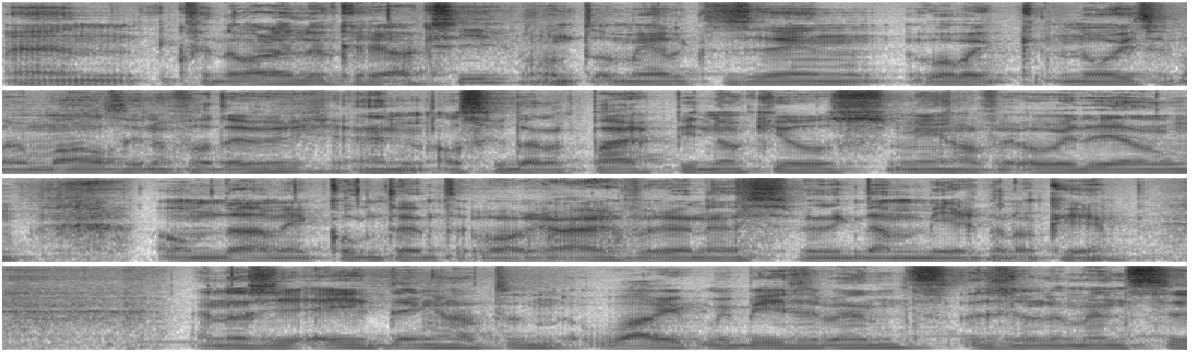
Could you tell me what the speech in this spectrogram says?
En ik vind dat wel een leuke reactie, want om eerlijk te zijn wou ik nooit normaal zijn of whatever. En als er dan een paar Pinocchio's mee gaan veroordelen omdat mijn content wat raar voor hen is, vind ik dat meer dan oké. En als je je eigen ding gaat doen waar je mee bezig bent, zullen mensen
